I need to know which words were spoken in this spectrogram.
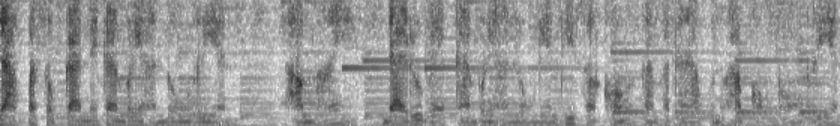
จากประสบการณ์ในการบริหารโรงเรียนทำให้ได้รูปแบบการบริหารโรงเรียนที่สอดคล้องกับการพัฒนาคุณภาพของโรงเรียน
